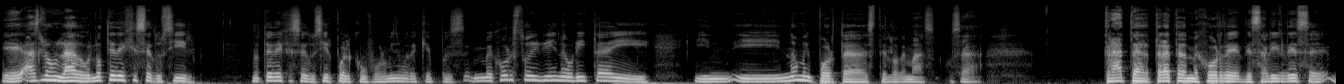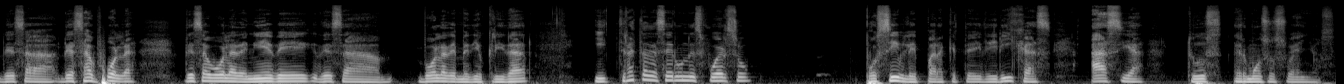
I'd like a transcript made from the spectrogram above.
eh, hazlo a un lado, no te dejes seducir, no te dejes seducir por el conformismo de que pues mejor estoy bien ahorita y, y, no me importa este, lo demás. O sea, trata, trata mejor de, salir de, esa bola, de esa bola de nieve, de esa bola de mediocridad y trata de hacer un esfuerzo posible para que te dirijas hacia tus hermosos sueños.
